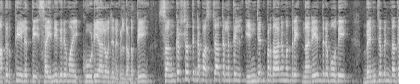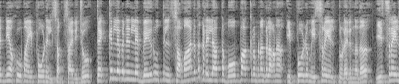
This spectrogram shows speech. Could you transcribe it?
അതിർത്തിയിലെത്തി സൈനികരുമായി കൂടിയാലോചനകൾ നടത്തി. സംഘർഷത്തിന്റെ പശ്ചാത്തലത്തിൽ ഇന്ത്യൻ പ്രധാനമന്ത്രി നരേന്ദ്രമോദി ബെഞ്ചമിൻ നദന്യാഹുവുമായി ഫോണിൽ സംസാരിച്ചു. തെക്കൻ ലെബനനിലെ ബെയ്റൂത്തിൽ സമാനതകളില്ലാത്ത ബോംബാക്രമണങ്ങളാണ് ഇപ്പോഴും ഇസ്രയേൽ തുടരുന്നത്. ഇസ്രയേൽ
